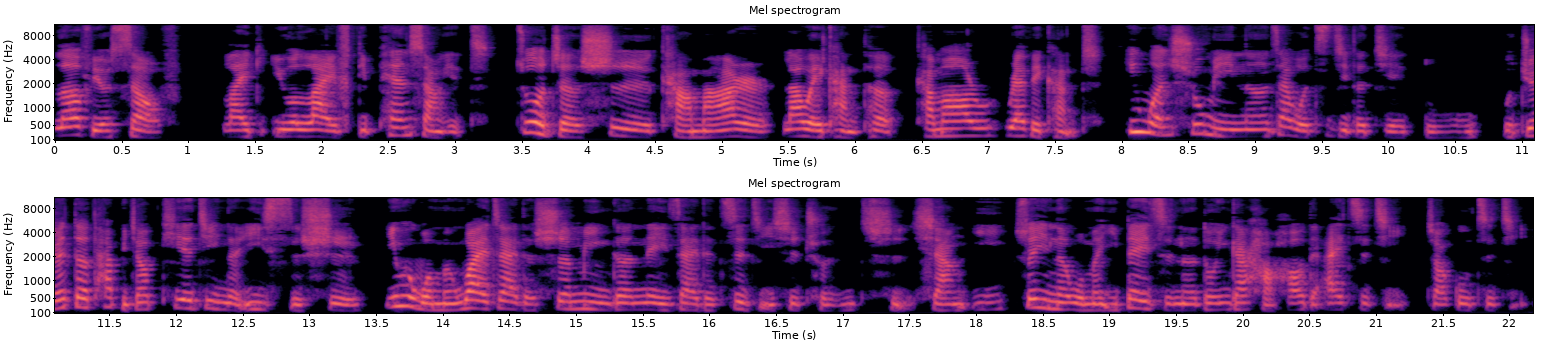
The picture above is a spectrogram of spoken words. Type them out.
Love Yourself Like Your Life Depends on It，作者是卡马尔拉维坎特 （Kamal Ravikant）。英文书名呢，在我自己的解读，我觉得它比较贴近的意思是，因为我们外在的生命跟内在的自己是唇齿相依，所以呢，我们一辈子呢都应该好好的爱自己，照顾自己。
